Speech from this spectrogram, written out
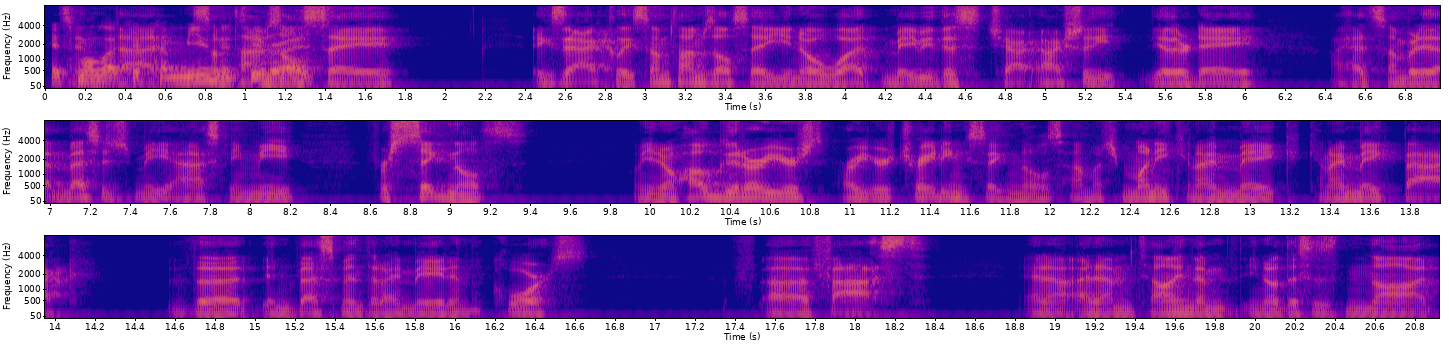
It's more like a community, Sometimes right? I'll say, exactly. Sometimes I'll say, you know what? Maybe this chat. Actually, the other day, I had somebody that messaged me asking me for signals. You know, how good are your are your trading signals? How much money can I make? Can I make back the investment that I made in the course uh, fast? And, I, and I'm telling them, you know, this is not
